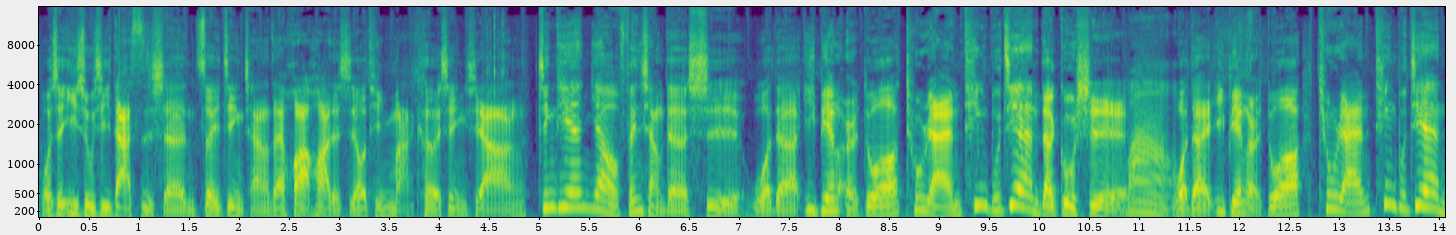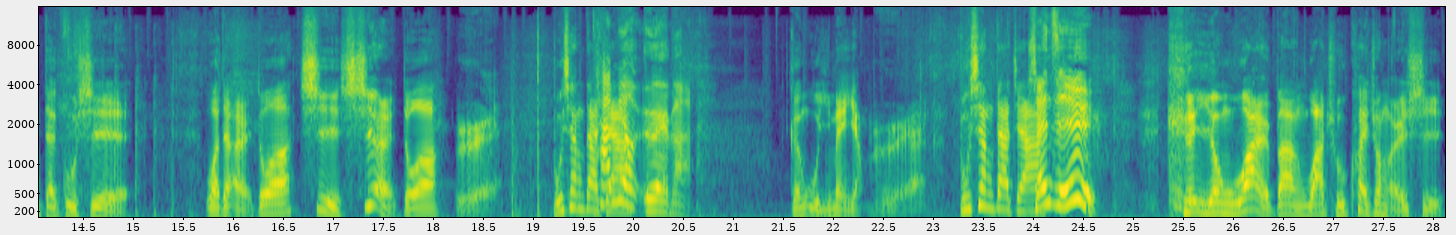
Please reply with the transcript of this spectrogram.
我是艺术系大四生，最近常常在画画的时候听马克信箱。今天要分享的是我的一边耳朵突然听不见的故事。哇我的一边耳朵突然听不见的故事。我的耳朵是湿耳朵，不像大家。他没有吧？跟五姨妹一样，不像大家。沈子玉。可以用挖耳棒挖出块状耳屎，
